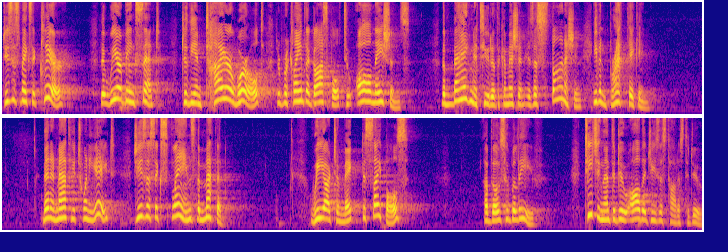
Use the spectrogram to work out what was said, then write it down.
Jesus makes it clear that we are being sent to the entire world to proclaim the gospel to all nations. The magnitude of the commission is astonishing, even breathtaking. Then in Matthew 28, Jesus explains the method. We are to make disciples of those who believe, teaching them to do all that Jesus taught us to do.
